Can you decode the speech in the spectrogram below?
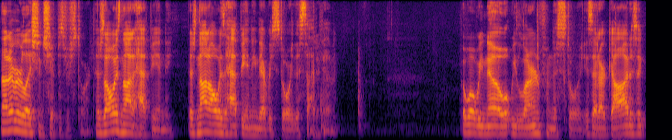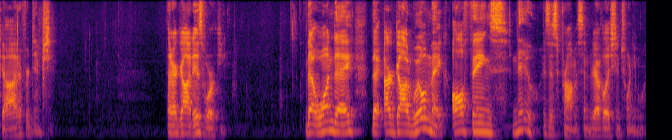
Not every relationship is restored. There's always not a happy ending. There's not always a happy ending to every story this side of heaven. But what we know, what we learn from this story, is that our God is a God of redemption. That our God is working that one day that our God will make all things new, is his promise in Revelation 21.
